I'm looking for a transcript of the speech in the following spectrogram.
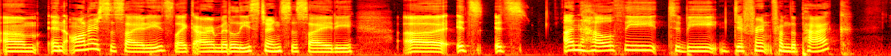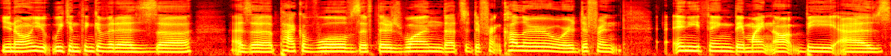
um, in honor societies like our Middle Eastern society, uh, it's it's unhealthy to be different from the pack. You know, you, we can think of it as uh, as a pack of wolves. If there's one that's a different color or a different anything, they might not be as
